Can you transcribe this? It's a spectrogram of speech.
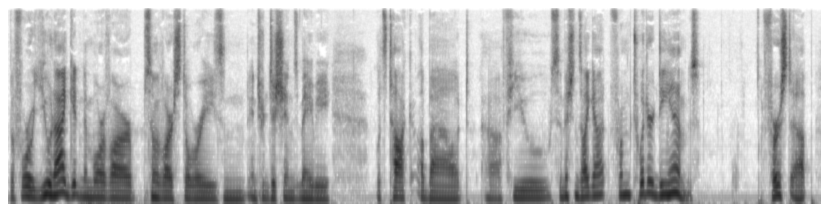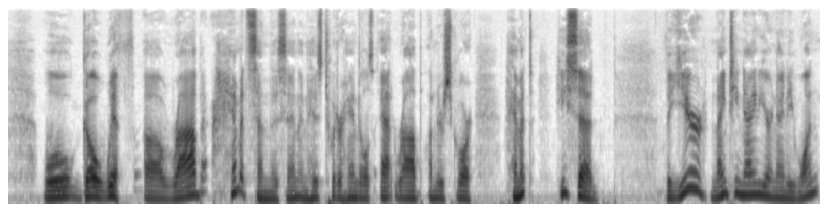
Before you and I get into more of our some of our stories and, and traditions, maybe let's talk about a few submissions I got from Twitter DMs. First up, we'll go with uh, Rob Hammett send this in, and his Twitter handle is at Rob underscore Hammett. He said, the year 1990 or 91,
